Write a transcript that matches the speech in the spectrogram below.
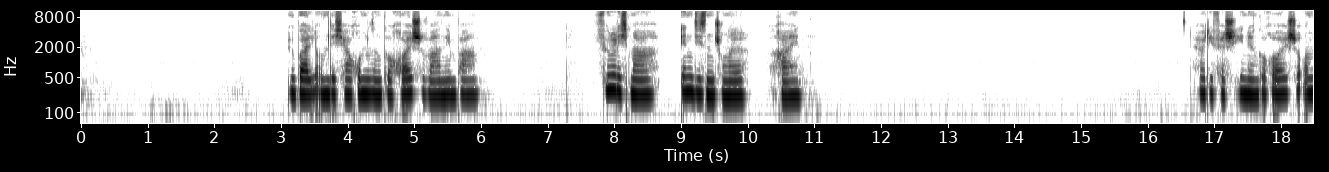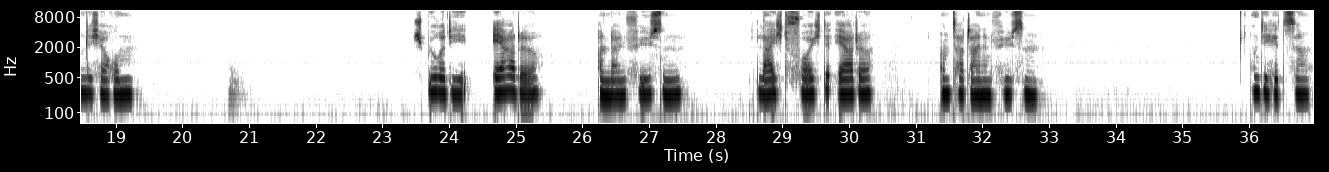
Überall um dich herum sind Geräusche wahrnehmbar. Fühl dich mal in diesen Dschungel rein. Hör die verschiedenen Geräusche um dich herum. Spüre die Erde an deinen Füßen, leicht feuchte Erde unter deinen Füßen. und die Hitze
